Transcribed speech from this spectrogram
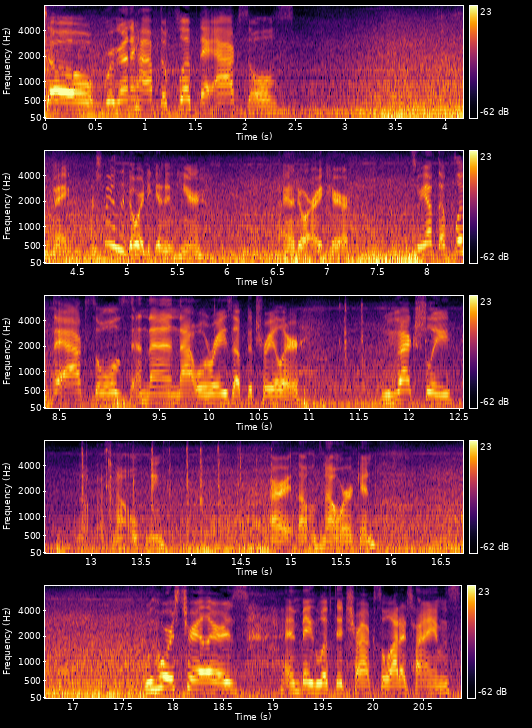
So we're gonna have to flip the axles. Wait, where's in the door to get in here? I got a door right here. So So we have to flip the axles and then that will raise up the trailer. We've actually, no, that's not opening. All right, that one's not working. With horse trailers and big lifted trucks, a lot of times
